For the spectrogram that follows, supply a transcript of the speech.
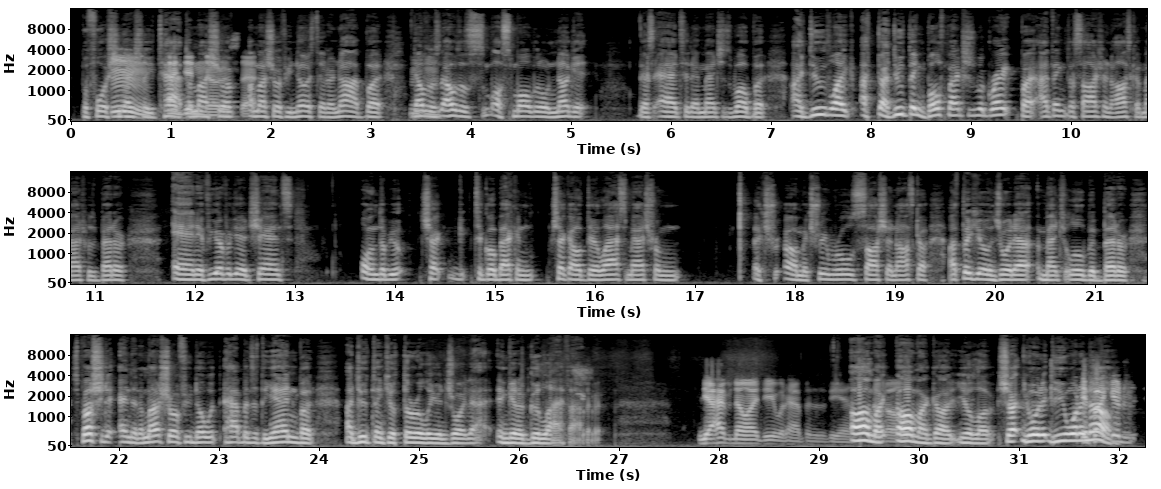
before she mm, actually tapped. I'm not sure. That. I'm not sure if you noticed that or not, but that mm-hmm. was that was a, a, small little nugget that's added to that match as well. But I do like I, I do think both matches were great, but I think the Sasha and Asuka match was better. And if you ever get a chance on W check to go back and check out their last match from um, Extreme Rules, Sasha and Asuka, I think you'll enjoy that match a little bit better, especially the ending. I'm not sure if you know what happens at the end, but I do think you'll thoroughly enjoy that and get a good laugh out of it. Yeah, I have no idea what happens at the end. Oh my! So. Oh my God, you'll love. It. You want? Do you want to know? Could,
